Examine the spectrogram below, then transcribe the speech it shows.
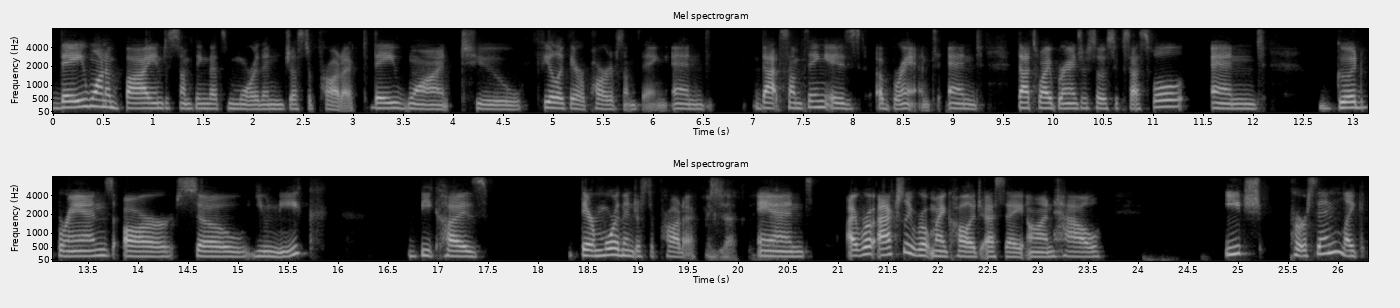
they want to buy into something that's more than just a product they want to feel like they're a part of something and that something is a brand and that's why brands are so successful and good brands are so unique because they're more than just a product. Exactly. And I wrote actually wrote my college essay on how each person, like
